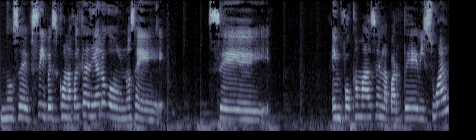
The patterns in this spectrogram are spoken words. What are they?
No sé, sí, pues con la falta de diálogo uno se, se enfoca más en la parte visual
